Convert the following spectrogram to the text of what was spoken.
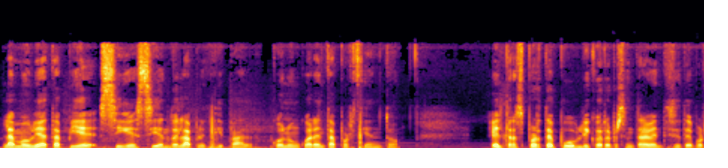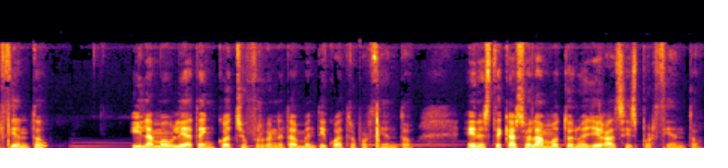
la movilidad a pie sigue siendo la principal, con un 40%. El transporte público representa el 27% y la movilidad en coche o furgoneta un 24%. En este caso la moto no llega al 6%.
